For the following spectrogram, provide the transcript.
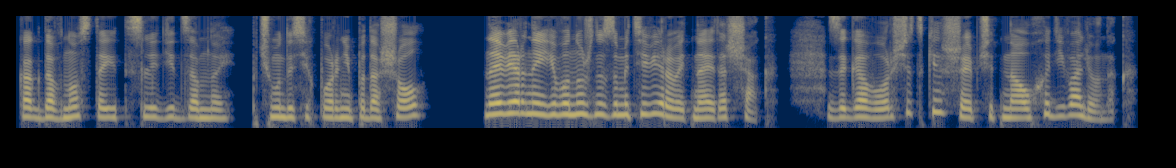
Как давно стоит и следит за мной? Почему до сих пор не подошел? Наверное, его нужно замотивировать на этот шаг. Заговорщицки шепчет на ухо дьяволенок.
